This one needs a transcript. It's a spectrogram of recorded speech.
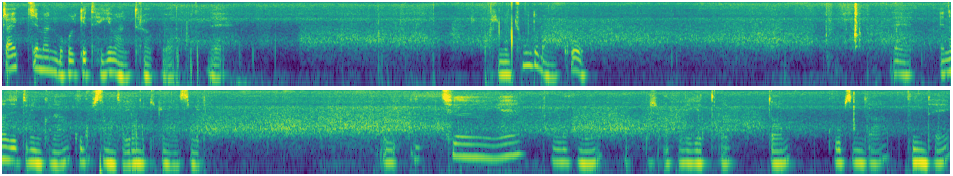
짧지만 먹을 게 되게 많더라고요. 네. 보시면 총도 많고, 네, 에너지 드링크나 구급상자 이런 것도 좀 많습니다. 여기 2층에 올라가면 아까 얘기했던 구급상자 붕대,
